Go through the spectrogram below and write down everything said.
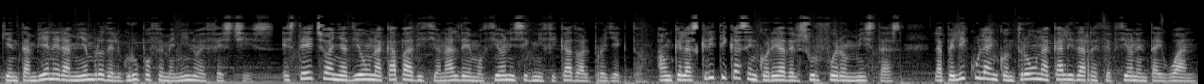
quien también era miembro del grupo femenino Efeschis. Este hecho añadió una capa adicional de emoción y significado al proyecto. Aunque las críticas en Corea del Sur fueron mixtas, la película encontró una cálida recepción en Taiwán,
